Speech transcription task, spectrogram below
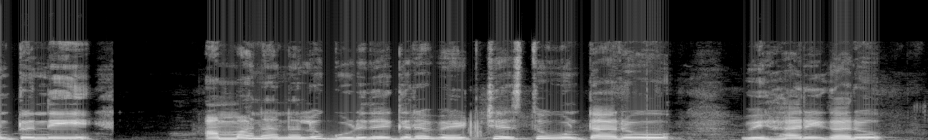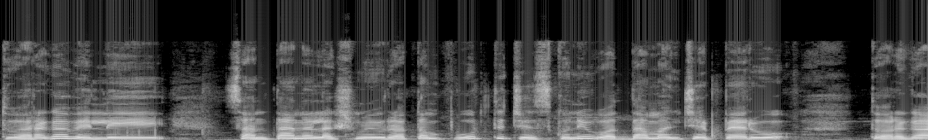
ఉంటుంది. అమ్మా నాన్నలు గుడి దగ్గర వెయిట్ చేస్తూ ఉంటారు. విహారీ గారు త్వరగా వెళ్ళి సంతాన లక్ష్మి వ్రతం పూర్తి చేసుకుని వద్దామని చెప్పారు. త్వరగా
